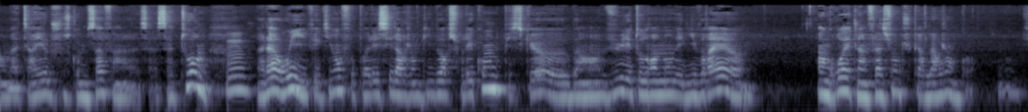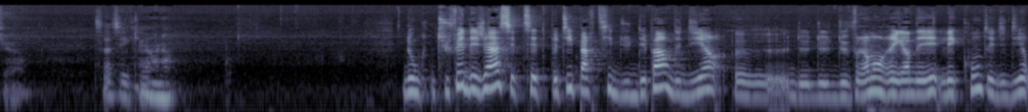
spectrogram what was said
en matériel, choses comme ça, enfin, ça, tourne. Mm. Là, oui, effectivement, il faut pas laisser l'argent qui dort sur les comptes, puisque, ben, vu les taux de rendement des livrets, en gros, avec l'inflation, tu perds de l'argent, quoi. Donc, ça, c'est clair. Voilà. Donc tu fais déjà cette, cette, petite partie du départ de dire, euh, de, de, vraiment regarder les comptes et de dire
